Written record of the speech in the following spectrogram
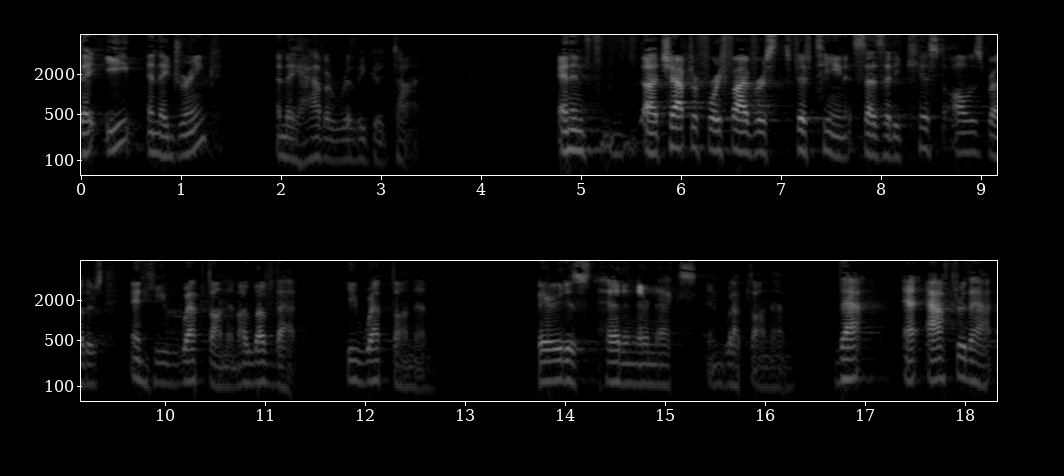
they eat and they drink, and they have a really good time. And in uh, chapter 45, verse 15, it says that he kissed all his brothers and he wept on them. I love that. He wept on them, buried his head in their necks and wept on them. That, after that,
